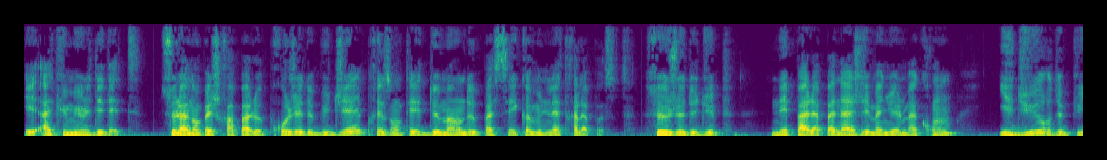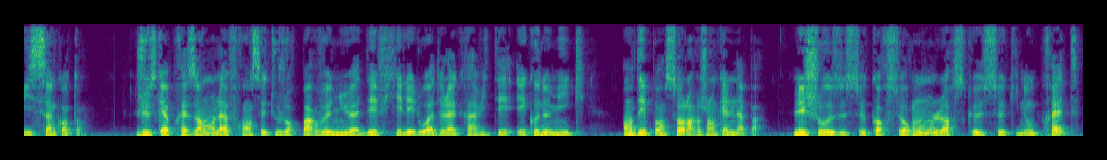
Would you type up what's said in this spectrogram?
et accumule des dettes. Cela n'empêchera pas le projet de budget présenté demain de passer comme une lettre à la poste. Ce jeu de dupes n'est pas l'apanage d'Emmanuel Macron, il dure depuis 50 ans. Jusqu'à présent, la France est toujours parvenue à défier les lois de la gravité économique en dépensant l'argent qu'elle n'a pas. Les choses se corseront lorsque ceux qui nous prêtent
